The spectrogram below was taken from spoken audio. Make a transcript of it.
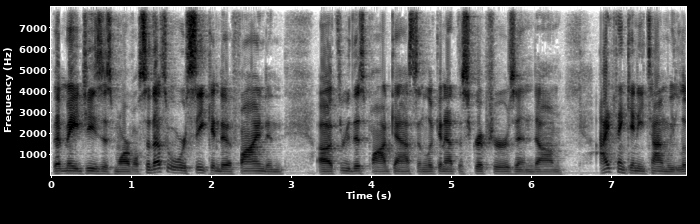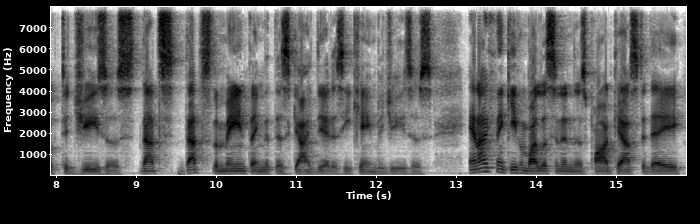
that made Jesus marvel. So that's what we're seeking to find and uh, through this podcast and looking at the scriptures. And um, I think anytime we look to Jesus, that's that's the main thing that this guy did as he came to Jesus. And I think even by listening to this podcast today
